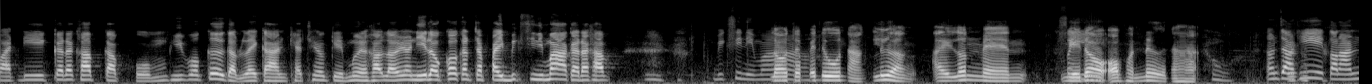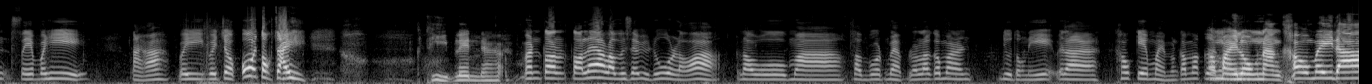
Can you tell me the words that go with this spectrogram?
วัสดีกันนะครับกับผมพีวอเกอร์กับรายการ c a t t l e Gamer นะครับ แล้ววันนี้เราก็จะไปบิ๊กซีนีมากันนะครับ บิ๊กซีนีมาเราจะไปดูหนังเรื่อง Iron Man สี่ Medal of Honor นะฮะหลังจากที่ตอนนั้นเซฟไว้ที่ไหนคะไปไปจบ โอ้ยตกใจ ถีบเล่นนะครับมันตอนตอนแรกเราไปเซฟอยู่นู่นแล้วว่าเรามาสำรวจแมปแล้วเราก็มา อยู่ตรงนี้ เวลาเข้าเกมใหม่มันก็มาเกิดทำไมลงหนังเข้าไม่ได้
